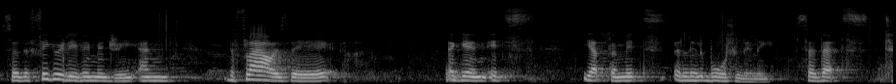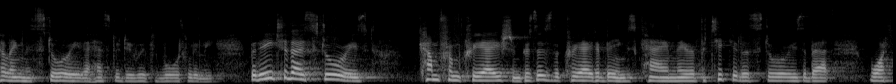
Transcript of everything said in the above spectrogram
So the figurative imagery and the flowers there, again, it's them. it's a little water lily. So that's telling the story that has to do with the water lily. But each of those stories come from creation because as the creator beings came, there are particular stories about what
